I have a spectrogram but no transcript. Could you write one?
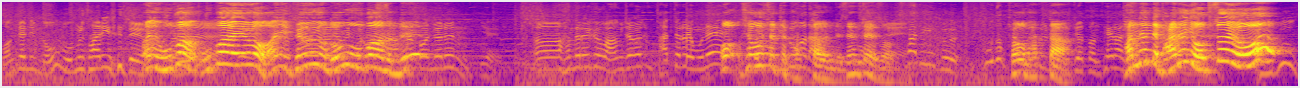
왕자님 너무 몸을 사리는데요. 아니 오버 네. 오버해요. 아니 배웅이 형 너무 오버하는데? 보면은 예. 어, 하늘의 그 왕자가 좀다 때려. 때문에 어 세월 세트 리버가 봤다 근데 센터에서. 네. 추가적인 그 저거 봤다. 봤는데 반응이 없어요? 결국, 어,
